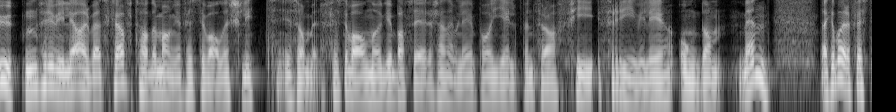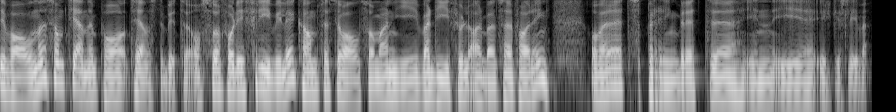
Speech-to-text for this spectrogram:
Uten frivillig arbeidskraft hadde mange festivaler slitt i sommer. Festival-Norge baserer seg nemlig på hjelpen fra frivillig ungdom. Men det er ikke bare festivalene som tjener på tjenestebytte. Også for de frivillige kan festivalsommeren gi verdifull arbeidserfaring og være et springbrett eh, inn i yrkeslivet.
